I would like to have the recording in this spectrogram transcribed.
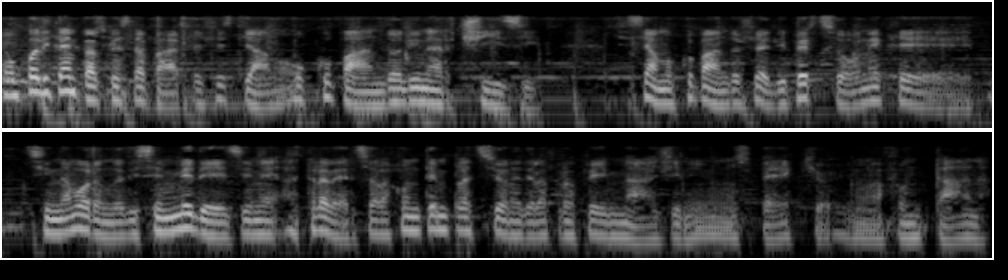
Da un po' di tempo a questa parte ci stiamo occupando di narcisi, ci stiamo occupando cioè di persone che si innamorano di se medesime attraverso la contemplazione della propria immagine in uno specchio, in una fontana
